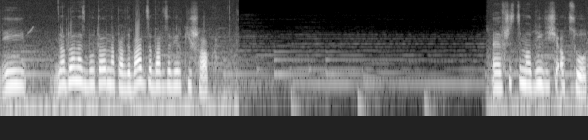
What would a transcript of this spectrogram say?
I no, dla nas był to naprawdę bardzo, bardzo wielki szok. Wszyscy modlili się o cud.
